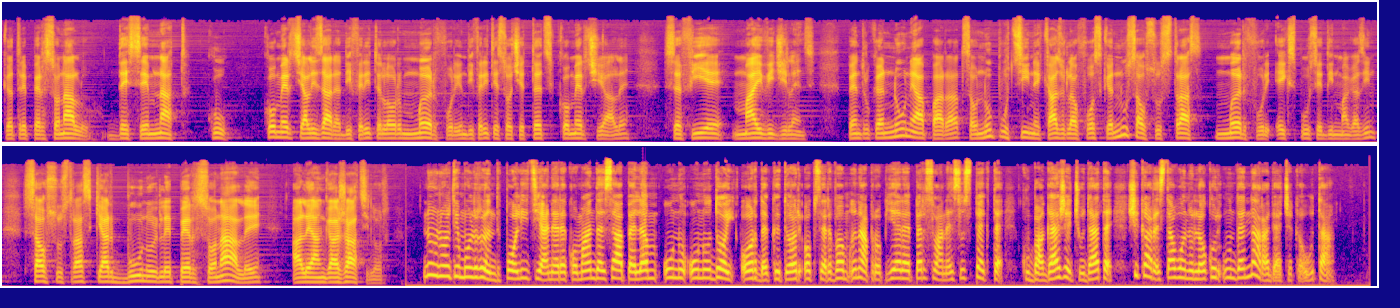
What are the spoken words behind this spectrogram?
către personalul desemnat cu comercializarea diferitelor mărfuri în diferite societăți comerciale să fie mai vigilenți pentru că nu neapărat sau nu puține cazurile au fost că nu s-au sustras mărfuri expuse din magazin, s-au sustras chiar bunurile personale ale angajaților. Nu în ultimul rând, poliția ne recomandă să apelăm 112 ori de câte ori observăm în apropiere persoane suspecte, cu bagaje ciudate și care stau în locuri unde n-ar avea ce căuta.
